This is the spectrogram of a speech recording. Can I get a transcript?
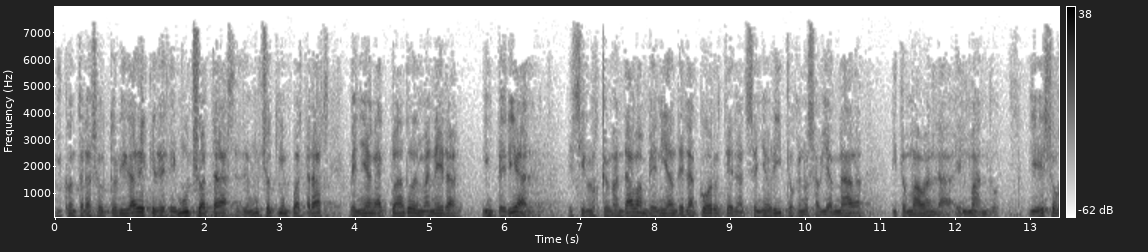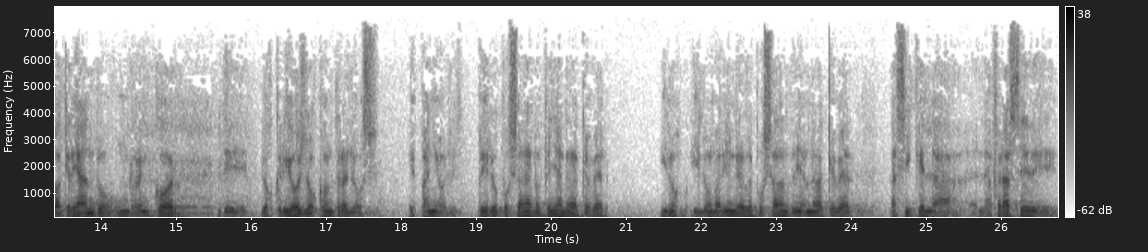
y contra las autoridades que desde mucho atrás, desde mucho tiempo atrás, venían actuando de manera imperial. Es decir, los que mandaban venían de la corte, eran señoritos que no sabían nada y tomaban el mando. Y eso va creando un rencor de los criollos contra los españoles. Pero Posada no tenía nada que ver y los, y los marineros de Posada no tenían nada que ver. Así que la, frase de,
